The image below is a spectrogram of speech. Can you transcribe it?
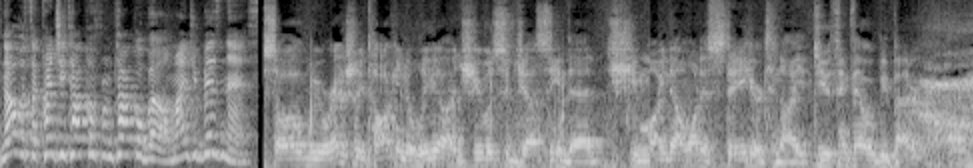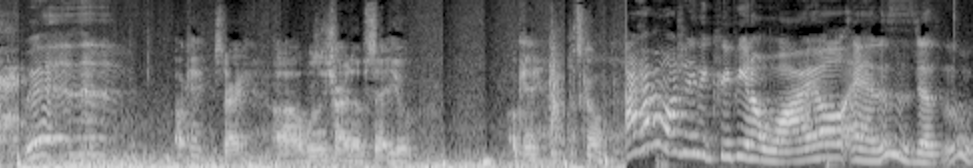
No, it's a crunchy taco from Taco Bell. Mind your business. So we were actually talking to Leah, and she was suggesting that she might not want to stay here tonight. Do you think that would be better? Okay, sorry. Uh, wasn't trying to upset you. Okay, let's go. I haven't watched anything creepy in a while, and this is just ooh,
